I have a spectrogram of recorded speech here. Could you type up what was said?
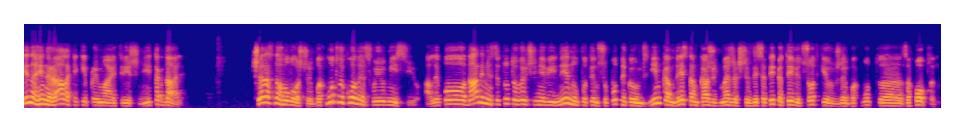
і на генералах, які приймають рішення, і так далі. Ще раз наголошую, Бахмут виконує свою місію, але по даним інституту вивчення війни, ну по тим супутниковим знімкам, десь там кажуть, в межах 65% вже Бахмут е, захоплено.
